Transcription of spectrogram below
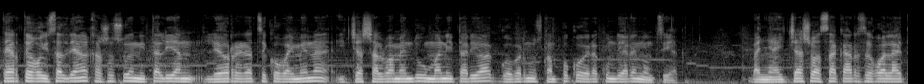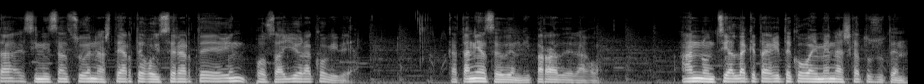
Astearte goizaldean jaso zuen Italian lehorreratzeko baimena itsas salbamendu humanitarioa gobernuz kanpoko erakundearen ontziak. Baina itsasoa zakar zegoela eta ezin izan zuen astearte goizer arte egin pozaiorako bidea. Katanian zeuden, iparraderago. Han ontzi aldaketa egiteko baimena eskatu zuten,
